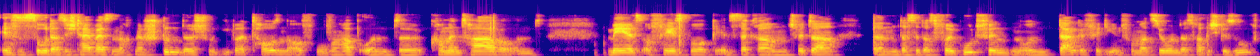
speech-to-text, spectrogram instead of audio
ist es so, dass ich teilweise nach einer Stunde schon über 1000 Aufrufe habe und äh, Kommentare und Mails auf Facebook, Instagram, Twitter, ähm, dass sie das voll gut finden und danke für die Informationen, das habe ich gesucht.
